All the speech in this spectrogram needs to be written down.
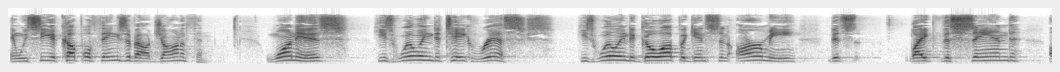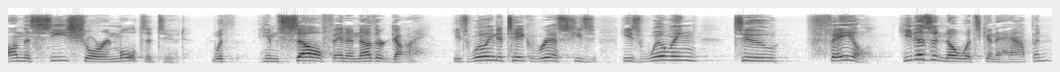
And we see a couple things about Jonathan. One is he's willing to take risks. He's willing to go up against an army that's like the sand on the seashore in multitude with himself and another guy. He's willing to take risks. He's, he's willing to fail. He doesn't know what's going to happen.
